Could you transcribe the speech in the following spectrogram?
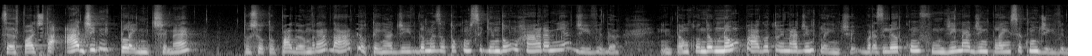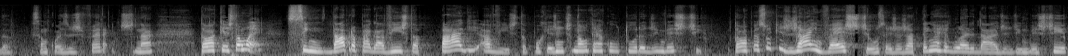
Você pode estar adimplente, né? Então, se eu estou pagando na data, eu tenho a dívida, mas eu estou conseguindo honrar a minha dívida. Então, quando eu não pago, eu estou inadimplente. O brasileiro confunde inadimplência com dívida. São coisas diferentes, né? Então, a questão é, sim, dá para pagar à vista? Pague à vista, porque a gente não tem a cultura de investir. Então, a pessoa que já investe, ou seja, já tem a regularidade de investir,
